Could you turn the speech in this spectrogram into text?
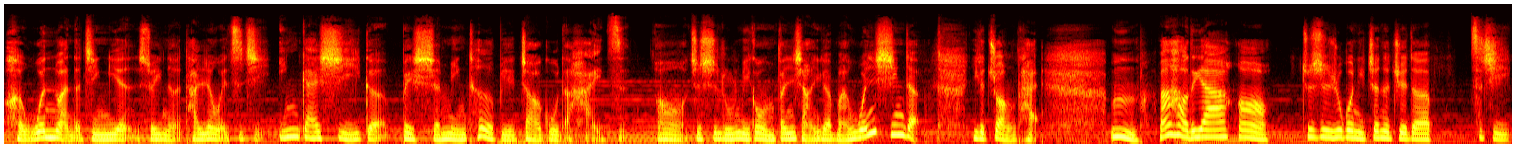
很温暖的经验，所以呢，他认为自己应该是一个被神明特别照顾的孩子。哦，这是鲁鲁米跟我们分享一个蛮温馨的一个状态，嗯，蛮好的呀。哦，就是如果你真的觉得自己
